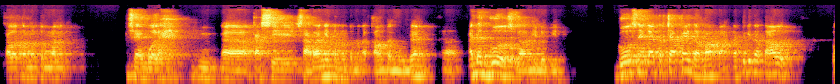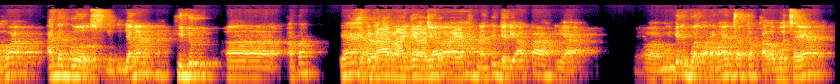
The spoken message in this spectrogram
kalau teman-teman saya boleh uh, kasih saran nih teman-teman akuntan muda, uh, ada goals dalam hidup ini. Goalsnya nggak tercapai nggak apa-apa, tapi kita tahu bahwa ada goals gitu. Jangan hidup uh, apa ya jalan kita jalan aja, aja gitu, lah ya. nanti jadi apa ya, ya. mungkin buat orang lain cocok kalau buat saya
